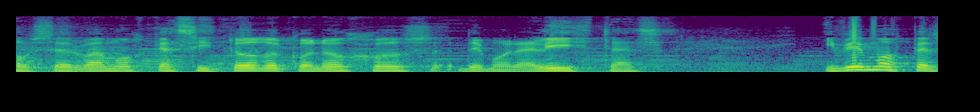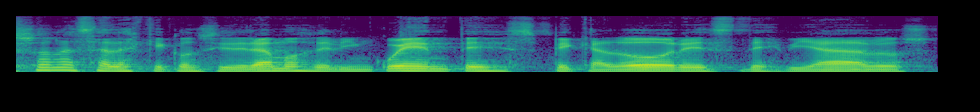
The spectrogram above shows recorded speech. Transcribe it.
observamos casi todo con ojos de moralistas y vemos personas a las que consideramos delincuentes, pecadores, desviados,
